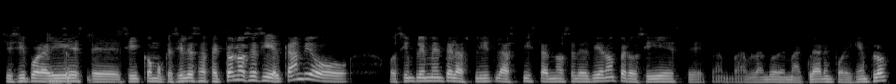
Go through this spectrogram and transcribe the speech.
Sí, sí, por ahí, este, sí, como que sí les afectó. No sé si el cambio o, simplemente las, las pistas no se les dieron, pero sí, este, hablando de McLaren, por ejemplo,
